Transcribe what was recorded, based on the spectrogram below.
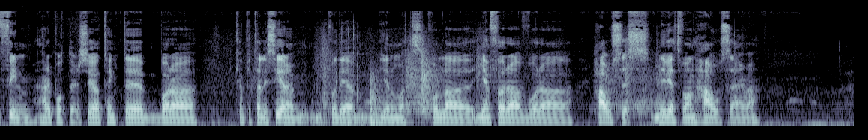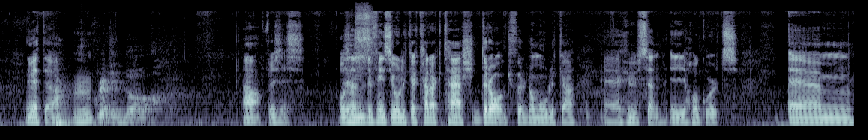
film, Harry Potter Så jag tänkte bara kapitalisera på det genom att kolla, jämföra våra houses Ni vet vad en house är va? Ni vet det va? Mm. Ja, precis. Och Yes. sen det finns ju olika karaktärsdrag för de olika eh, husen i Hogwarts. Ehm,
